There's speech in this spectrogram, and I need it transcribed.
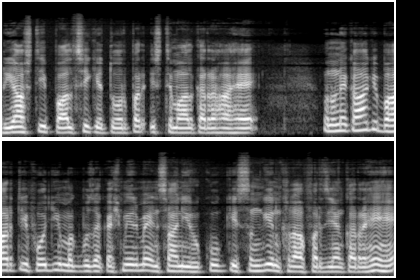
ریاستی پالسی کے طور پر استعمال کر رہا ہے۔ انہوں نے کہا کہ بھارتی فوجی مقبوضہ کشمیر میں انسانی حقوق کی سنگین خلاف ورزیاں کر رہے ہیں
